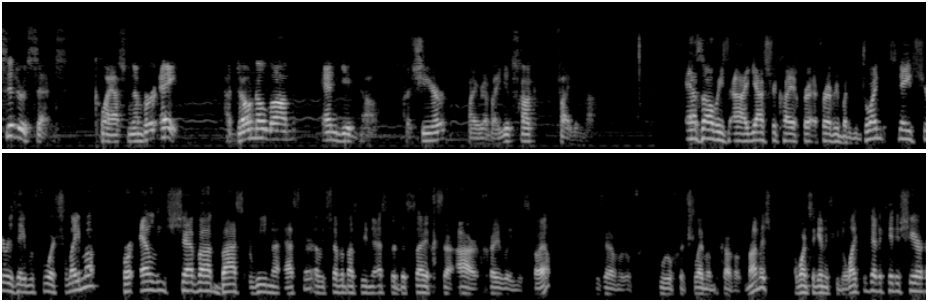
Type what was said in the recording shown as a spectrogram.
Sense, class number eight, Adon Olam and Yigdal, a shiur by Rabbi Yitzchak Feigenbaum. As always, uh, Yashir for, for everybody who joined. Today's shiur is a refuah shlema for Elisheva Bas Rina Esther. Elisheva Bas Rina Esther B'Seich Sha'ar Chayli Yisrael. Mamish. Once again, if you'd like to dedicate a shiur,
